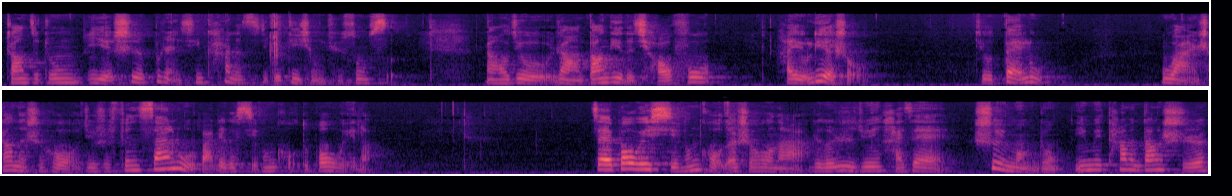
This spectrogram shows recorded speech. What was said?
张自忠也是不忍心看着自己的弟兄去送死，然后就让当地的樵夫还有猎手就带路，晚上的时候就是分三路把这个喜峰口都包围了。在包围喜峰口的时候呢，这个日军还在睡梦中，因为他们当时，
